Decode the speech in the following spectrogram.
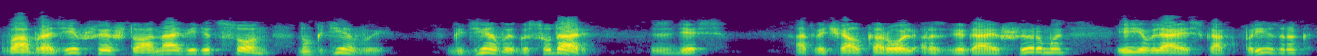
вообразившая, что она видит сон. «Но где вы? Где вы, государь?» «Здесь», — отвечал король, раздвигая ширмы и являясь как призрак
